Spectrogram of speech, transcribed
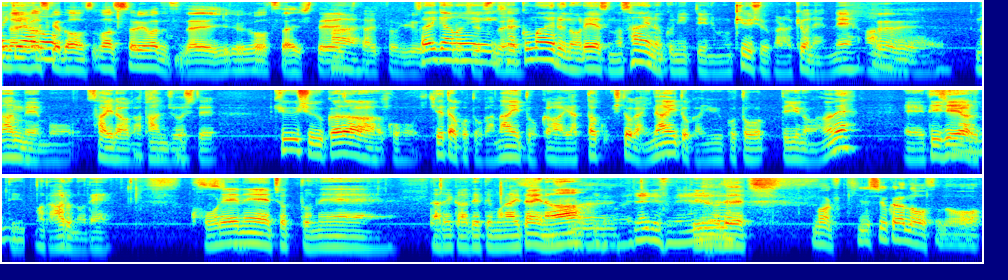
になりますけど、まあそれはですね、いろいろお伝えしていきたいという、最近あの、気持ちですね。100マイルのレースの3位の国っていうのも九州から去年ね、あの、え何名もサイラーが誕生して、九州からこう出たことがないとか、やった人がいないとかいうことっていうのがね、えー DJR っていうまだあるので、これね、ちょっとね、誰か出てもらいたいな。出てもらいたいですね。っていうので、まあ九州からのその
